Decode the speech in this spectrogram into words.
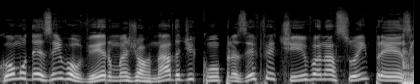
Como desenvolver uma jornada de compras efetiva na sua empresa.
